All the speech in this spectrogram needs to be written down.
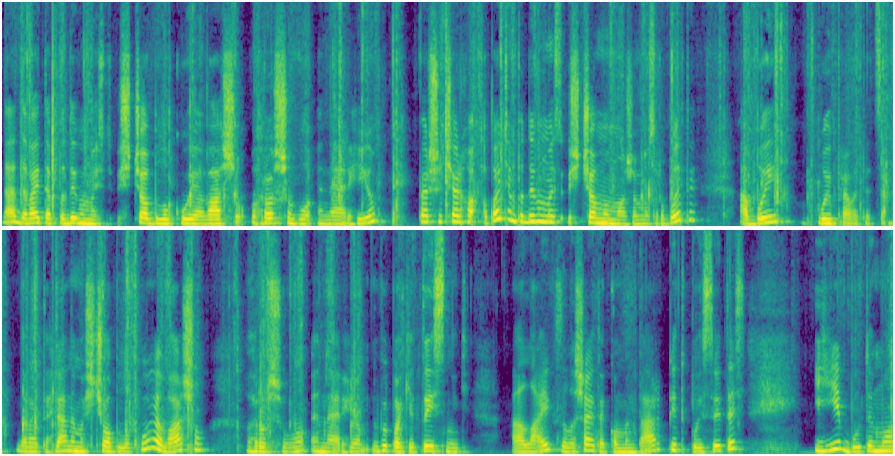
Да, давайте подивимось, що блокує вашу грошову енергію в першу чергу, а потім подивимось, що ми можемо зробити, аби виправити це. Давайте глянемо, що блокує вашу грошову енергію. Ви поки тисніть лайк, залишайте коментар, підписуйтесь і будемо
